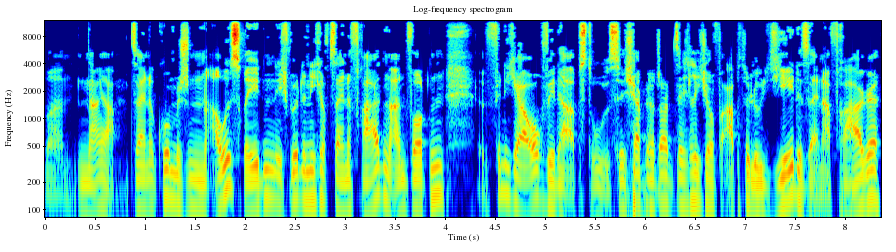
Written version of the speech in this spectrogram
Aber naja, seine komischen Ausreden, ich würde nicht auf seine Fragen antworten, finde ich ja auch wieder abstrus. Ich habe ja tatsächlich auf absolut jede seiner Frage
